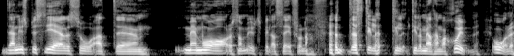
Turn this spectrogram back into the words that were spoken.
Den är ju speciell så att eh, memoar som utspelar sig från han föddes till, till, till och med att han var sju år.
